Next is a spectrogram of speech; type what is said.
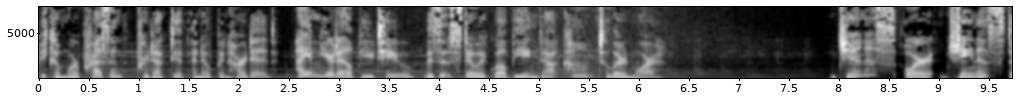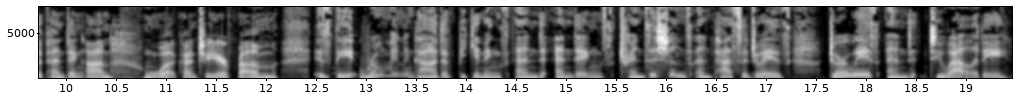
become more present, productive, and open-hearted. I am here to help you too. Visit stoicwellbeing.com to learn more. Janus or Janus, depending on what country you're from, is the Roman god of beginnings and endings, transitions and passageways, doorways and duality,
